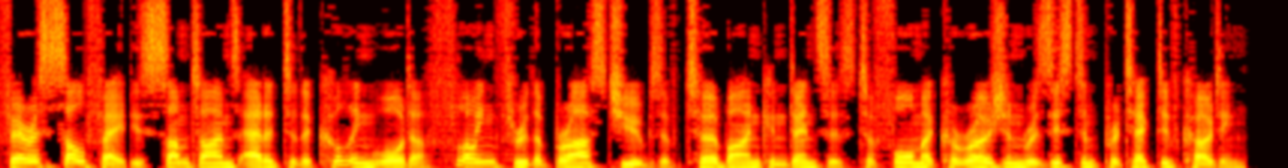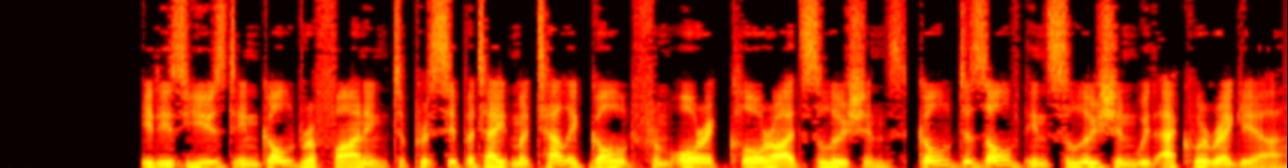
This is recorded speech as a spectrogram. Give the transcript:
Ferrous sulfate is sometimes added to the cooling water flowing through the brass tubes of turbine condensers to form a corrosion-resistant protective coating. It is used in gold refining to precipitate metallic gold from auric chloride solutions gold dissolved in solution with aqua regia.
